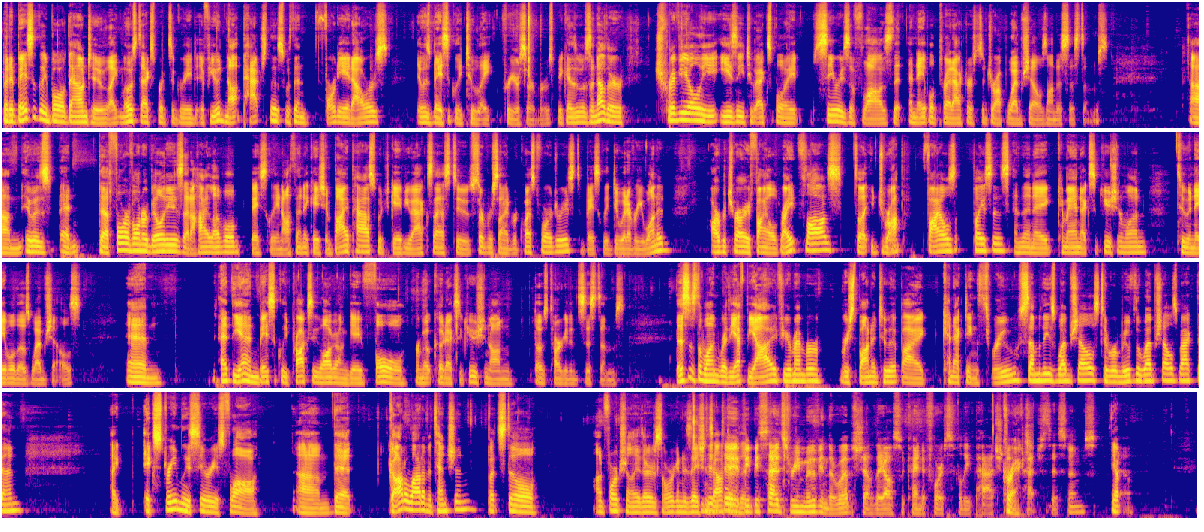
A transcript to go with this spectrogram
But it basically boiled down to like most experts agreed if you had not patched this within 48 hours, it was basically too late for your servers because it was another trivially easy to exploit series of flaws that enabled threat actors to drop web shells onto systems. Um, it was and the four vulnerabilities at a high level basically an authentication bypass, which gave you access to server side request forgeries to basically do whatever you wanted arbitrary file write flaws to let you drop files places, and then a command execution one to enable those web shells. And at the end, basically, proxy logon gave full remote code execution on those targeted systems. This is the one where the FBI, if you remember, responded to it by connecting through some of these web shells to remove the web shells back then. Like, extremely serious flaw um, that got a lot of attention, but still unfortunately, there's organizations out there. That, besides removing the web shell, they also kind of forcefully patched correct patch systems. Yep. Yeah.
